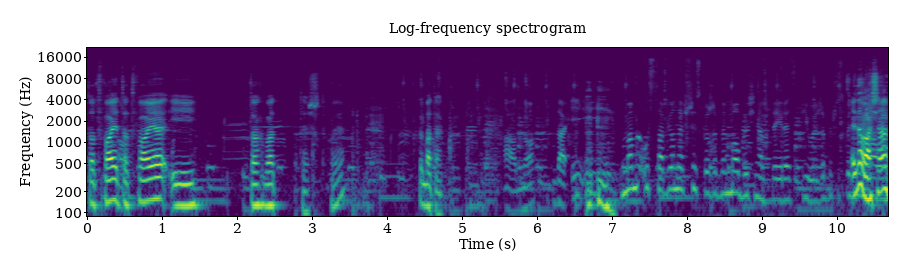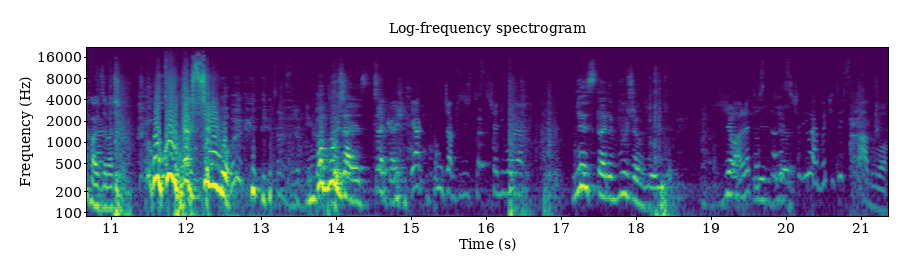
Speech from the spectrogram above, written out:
To twoje, to O. twoje i... To chyba też twoje? Chyba tak. A, no. Tak, i, i, mamy ustawione wszystko, żeby moby się nam tutaj respiły, żeby wszystko Ej, no właśnie, ale chodź, tak? zobaczymy. O kurde, jak strzeliło! Co ty zrobiłeś? Bo burza jest, czekaj. Jak burza, przecież to strzeliło jak... Nie, stary, burzą mnie. Ja Ale to stary strzeliło jakby ci coś spadło.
